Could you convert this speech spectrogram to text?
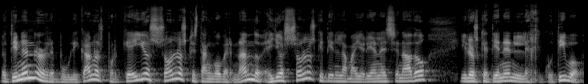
lo tienen los republicanos, porque ellos son los que están gobernando, ellos son los que tienen la mayoría en el Senado y los que tienen el Ejecutivo.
